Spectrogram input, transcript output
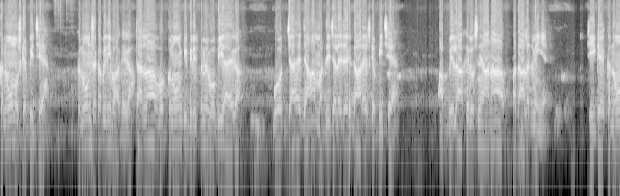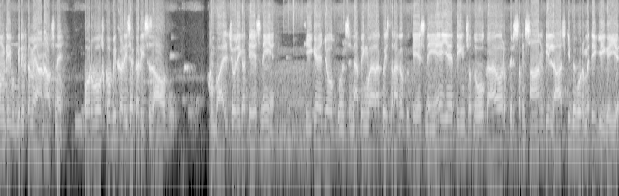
कानून उसके पीछे है। कानून से कभी नहीं भागेगा। इंशाल्लाह वो कानून की गिरफ्त में वो भी आएगा। वो चाहे जहाँ मर्ज़ी चले जाए, इदारे उसके पीछे है। अब बिल आखिर उसने आना अदालत में ही है। ठीक है कानून की गिरफ्त में आना उसने और वो उसको भी कड़ी से कड़ी सजा होगी। मोबाइल चोरी का केस नहीं है। ठीक है जो स्नैपिंग वगैरह कोई इस तरह का कोई केस नहीं है ये 302 का है और फिर इंसान की लाश की बेहरमती की गई है।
